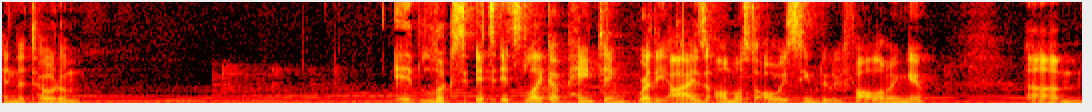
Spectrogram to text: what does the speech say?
in the totem it looks it's it's like a painting where the eyes almost always seem to be following you. Um,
